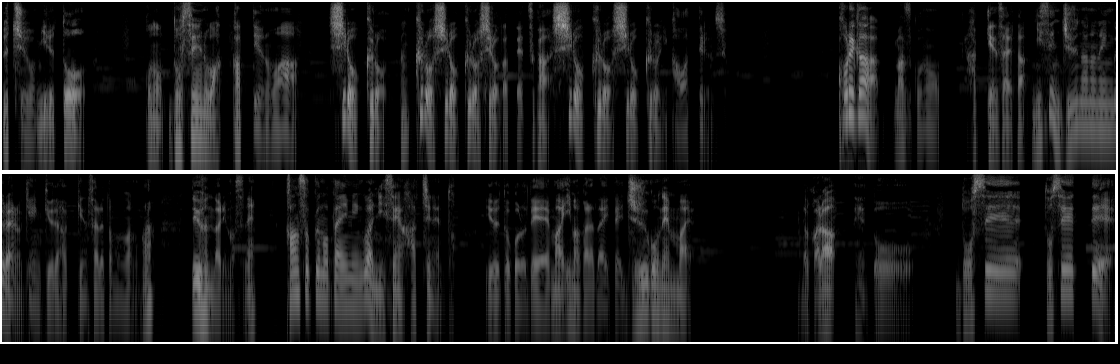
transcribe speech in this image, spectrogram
宇宙を見ると、この土星の輪っかっていうのは、白、黒、黒、白、黒、白だったやつが、白、黒、白、黒に変わってるんですよ。これが、まずこの発見された、2017年ぐらいの研究で発見されたものなのかな？っていう風になりますね。観測のタイミングは2008年というところで、まあ今からだいたい15年前。だから、えっ、ー、と、土星、土星って、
